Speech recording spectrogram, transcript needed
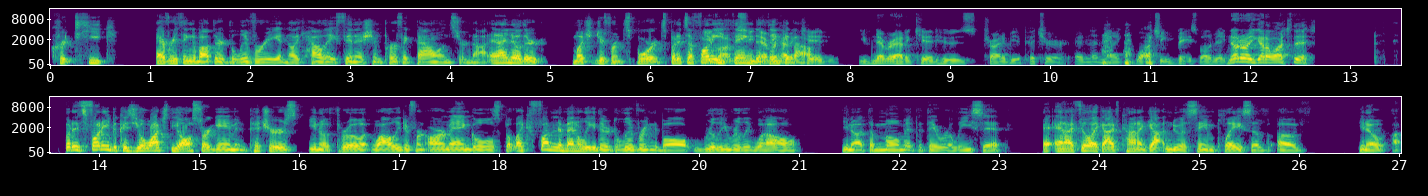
critique everything about their delivery and like how they finish in perfect balance or not. And I know they're much different sports, but it's a funny thing to think about. Kid, you've never had a kid who's trying to be a pitcher and then like watching baseball to be like, no, no, you got to watch this. But it's funny because you'll watch the All Star game and pitchers, you know, throw at wildly different arm angles, but like fundamentally they're delivering the ball really, really well, you know, at the moment that they release it. And I feel like I've kind of gotten to a same place of of you know, uh,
